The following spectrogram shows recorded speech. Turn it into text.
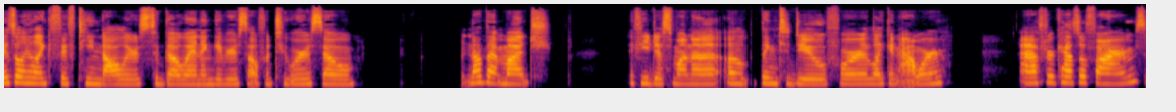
it's only like $15 to go in and give yourself a tour. So, not that much if you just want a, a uh, thing to do for like an hour. after Castle Farms,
